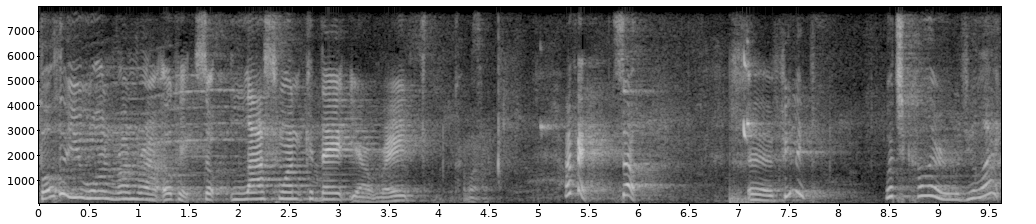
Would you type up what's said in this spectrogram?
both of you won run round. Okay, so last one, could they? Yeah, right. Come on. Okay, so uh, Philip, which color would you like?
